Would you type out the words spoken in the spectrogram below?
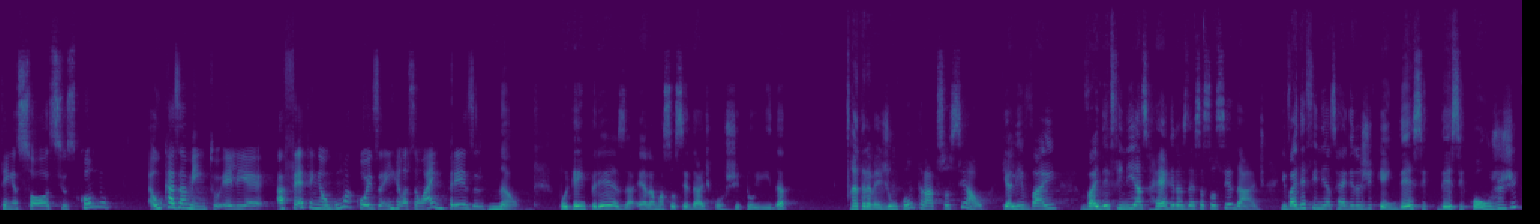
tenha sócios, como o casamento, ele é, afeta em alguma coisa em relação à empresa? Não, porque a empresa ela é uma sociedade constituída através de um contrato social, que ali vai vai definir as regras dessa sociedade. E vai definir as regras de quem? Desse, desse cônjuge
